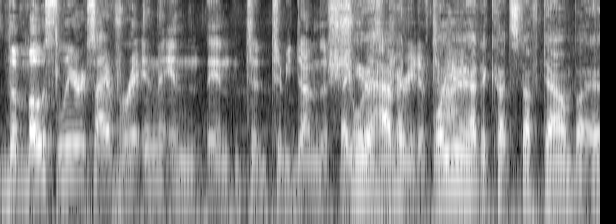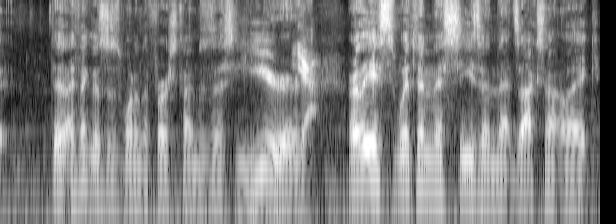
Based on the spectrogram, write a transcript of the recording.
The most lyrics I've written in, in to, to be done in the shortest period of time. Well, you had to cut stuff down, but it, th- I think this is one of the first times this year, Yeah. or at least within this season, that Zach's not like,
